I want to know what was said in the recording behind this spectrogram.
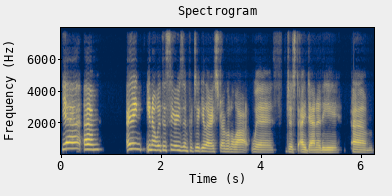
Yeah, um, I think you know with the series in particular, I struggled a lot with just identity. Um,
